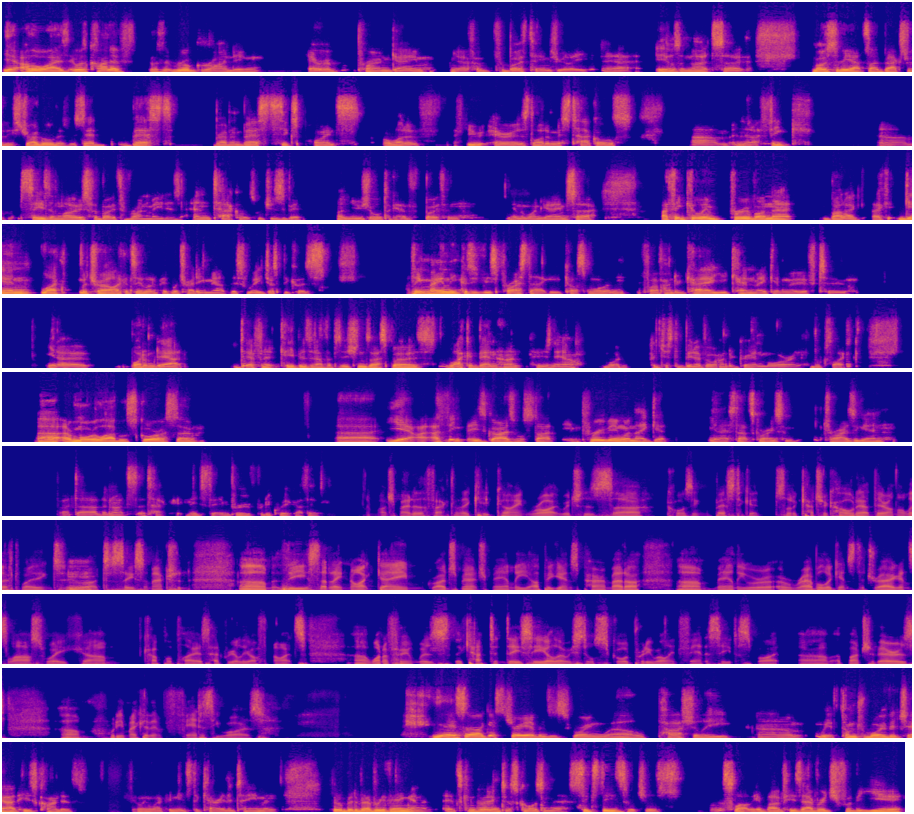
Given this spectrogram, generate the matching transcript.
yeah, otherwise it was kind of it was a real grinding, error-prone game. You know, for, for both teams really, uh, Eels and Knights. So most of the outside backs really struggled, as we said. Best Bradman Best six points, a lot of a few errors, a lot of missed tackles, um, and then I think um, season lows for both run meters and tackles, which is a bit unusual to have both in, in the one game. So I think he'll improve on that. But I, I, again, like Latrell, I can see a lot of people trading him out this week just because I think mainly because of his price tag. He costs more than 500k. You can make a move to, you know, bottomed out definite keepers at other positions, I suppose, like a Ben Hunt, who's now what just a bit over 100 grand more and looks like uh, a more reliable scorer. So uh, yeah, I, I, think these guys will start improving when they get, you know, start scoring some tries again. But uh, the Knights' attack needs to improve pretty quick, I think. Much made of the fact that they keep going right, which is uh, causing Best to get sort of catch a cold out there on the left, waiting to mm. uh, to see some action. Um, the Saturday night game, grudge match, Manly up against Parramatta. Um, Manly were a, a, rabble against the Dragons last week. Um, couple of players had really off nights, uh, one of whom was the captain DC, although he still scored pretty well in fantasy despite um, a bunch of errors. Um, what do you make of them fantasy wise? Yeah, so I guess Cherry Evans is scoring well, partially um, with Tom Trbojevic out. He's kind of feeling like he needs to carry the team and do a bit of everything, and it's converting to scores in the 60s, which is slightly above his average for the year.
